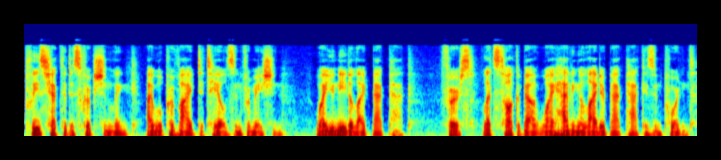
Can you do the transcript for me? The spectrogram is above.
Please check the description link, I will provide details information. Why you need a light backpack. First, let's talk about why having a lighter backpack is important.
